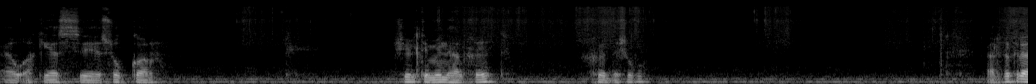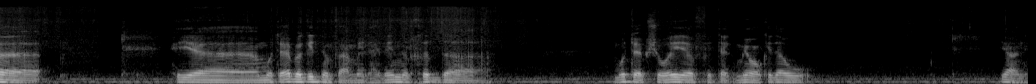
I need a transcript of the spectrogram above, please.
أو أكياس سكر. شلت منها الخيط. الخيط ده شوفوا على فكرة هي متعبة جدا في اعملها لأن الخيط ده متعب شوية في تجميعه كده و يعني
